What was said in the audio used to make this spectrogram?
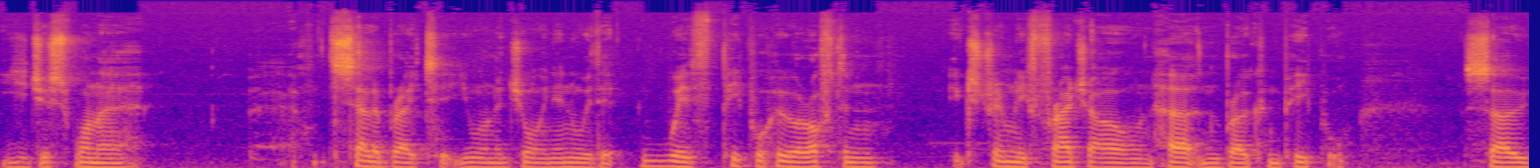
You just want to celebrate it, you want to join in with it with people who are often extremely fragile and hurt and broken people. So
